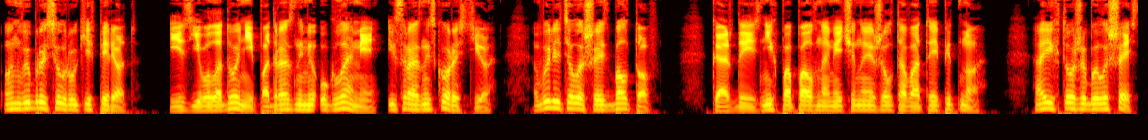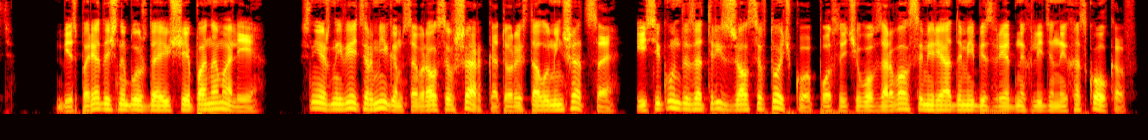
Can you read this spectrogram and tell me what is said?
он выбросил руки вперед. Из его ладоней под разными углами и с разной скоростью вылетело шесть болтов. Каждый из них попал в намеченное желтоватое пятно, а их тоже было шесть беспорядочно блуждающая по аномалии. Снежный ветер мигом собрался в шар, который стал уменьшаться, и секунды за три сжался в точку, после чего взорвался мириадами безвредных ледяных осколков.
